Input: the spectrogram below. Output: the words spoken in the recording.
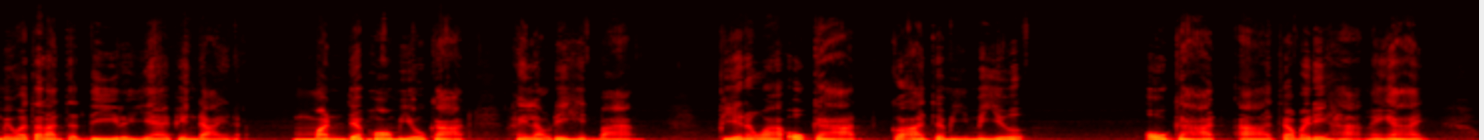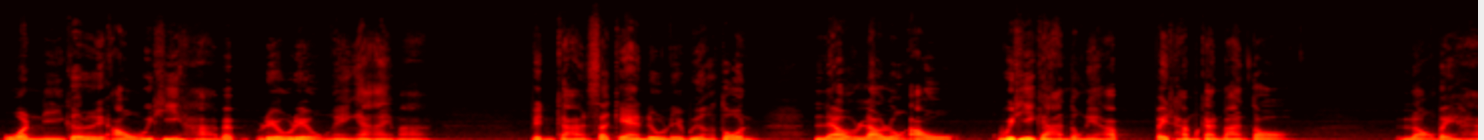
ไม่ว่าตลาดจะดีหรือแย่เพียงใดเนี่ยมันจะพอมีโอกาสให้เราได้เห็นบ้าง เพียงแต่ว่าโอกาสก็อาจจะมีไม่เยอะ โอกาสอาจจะไม่ได้หาง่าย ๆ วันนี้ก็เลยเอาวิธีหาแบบเร็วๆง่าย ๆมา เป็นการสแกนดูในเบื้องต้น แล้วเราลองเอา วิธีการตรงนี้ครับ ไปทำการบ้านต่อ ลองไปหา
